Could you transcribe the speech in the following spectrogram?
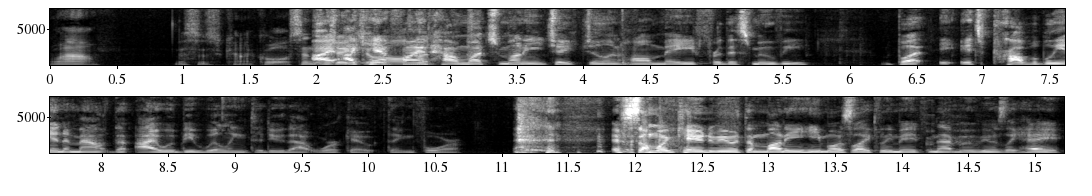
Wow, this is kind of cool. Since I, I can't find had- how much money Jake Gyllenhaal made for this movie, but it's probably an amount that I would be willing to do that workout thing for. if someone came to me with the money he most likely made from that movie and was like, "Hey,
